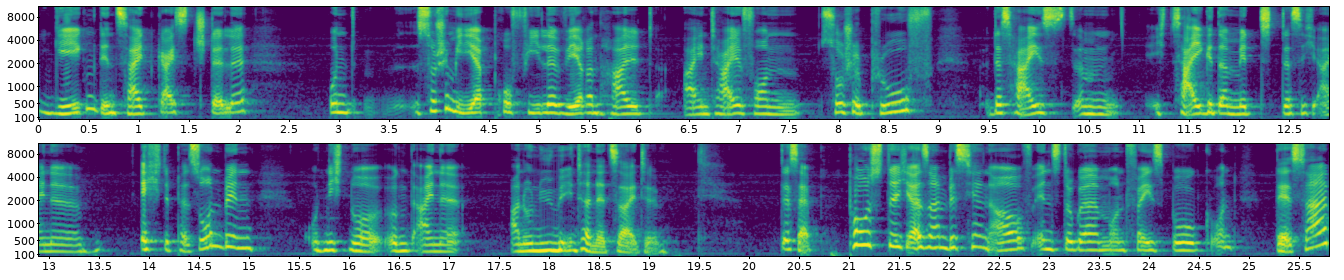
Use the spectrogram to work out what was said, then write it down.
gegen den Zeitgeist stelle und Social Media Profile wären halt ein Teil von Social Proof. Das heißt, ähm, ich zeige damit, dass ich eine echte Person bin und nicht nur irgendeine anonyme Internetseite. Deshalb poste ich also ein bisschen auf Instagram und Facebook und deshalb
